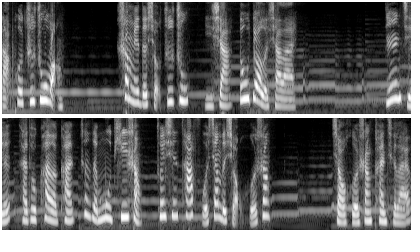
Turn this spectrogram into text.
打破蜘蛛网，上面的小蜘蛛一下都掉了下来。狄仁杰抬头看了看站在木梯上专心擦佛像的小和尚，小和尚看起来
